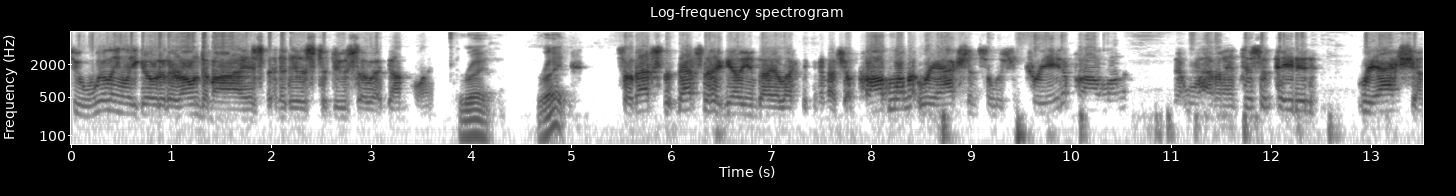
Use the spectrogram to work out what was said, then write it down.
to willingly go to their own demise than it is to do so at gunpoint. Right, right. So that's the, that's the Hegelian dialectic in a nutshell. Problem, reaction, solution. Create a problem that will have an anticipated reaction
